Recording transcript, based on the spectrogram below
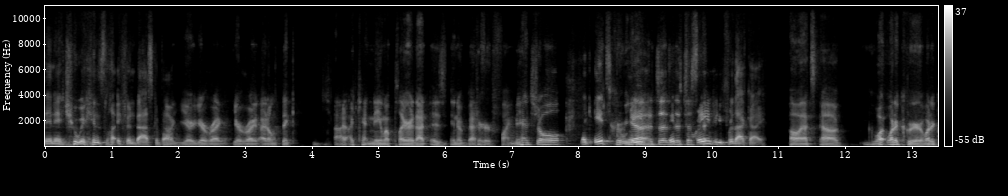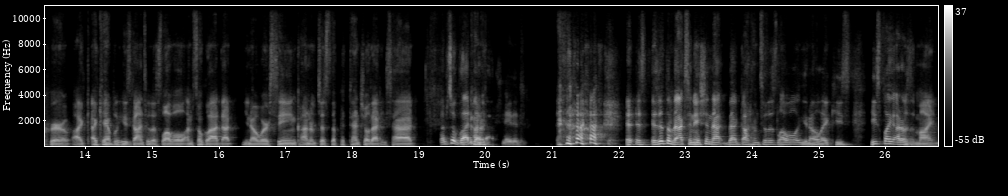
than Andrew Wiggins' life in basketball. No, you're you're right. You're right. I don't think I, I, can't name a player that is in a better financial. Like it's gravy. yeah, it's, a, it's, it's just gravy for that guy. Oh, that's uh, what what a career what a career I, I can't believe he's gone to this level i'm so glad that you know we're seeing kind of just the potential that he's had i'm so glad he got of, vaccinated is, is it the vaccination that that got him to this level you know like he's he's playing out of his mind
